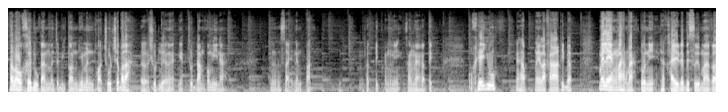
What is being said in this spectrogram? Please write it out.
ถ้าเราเคยดูกันมันจะมีตอนที่มันถอดชุดใช่ปะล่ะเออชุดเหลืองเนี่ยชุดดำก็มีนะเออใส่แน่นปักพลาสติกอย่างนี้ข้างหน้าก็ติดโอเคอยู่นะครับในราคาที่แบบ ไม่แรงมากนะ ตัวนี้ถ้าใครได้ไปซื้อมาก็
